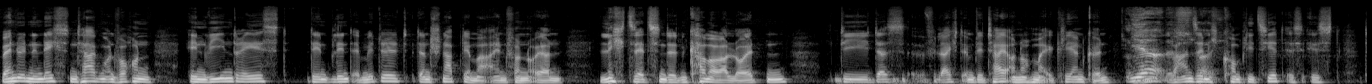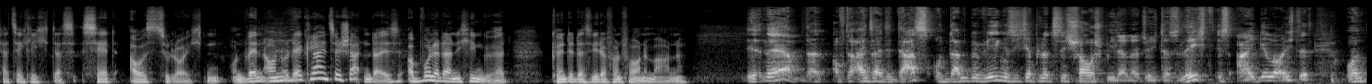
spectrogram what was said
Wenn du in den nächsten Tagen und Wochen in Wien drehst, den blind ermittelt, dann schnappt ihr mal einen von euren lichtsetzenden Kameraleuten die das vielleicht im Detail auch noch mal erklären können, ja, wie wahnsinnig kompliziert es ist, tatsächlich das Set auszuleuchten. Und wenn auch nur der kleinste Schatten da ist, obwohl er da nicht hingehört, könnte das wieder von vorne machen. Ne? Ja, naja, auf der einen Seite das und dann bewegen sich ja plötzlich Schauspieler natürlich. Das Licht ist eingeleuchtet und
